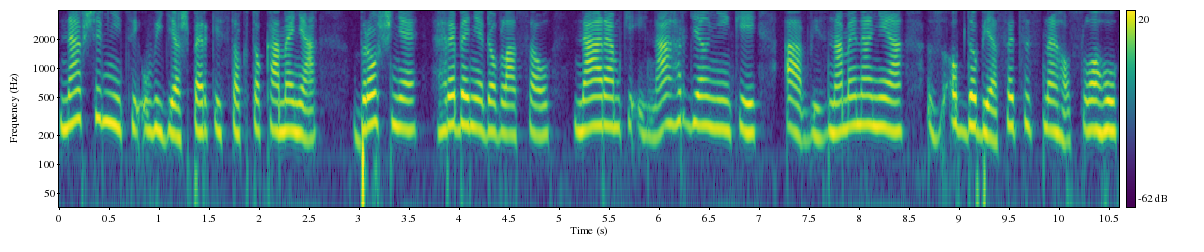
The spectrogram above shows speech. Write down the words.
návštevníci uvidia šperky z tohto kameňa, brošne, hrebenie do vlasov, náramky i náhrdelníky a vyznamenania z obdobia secesného slohu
